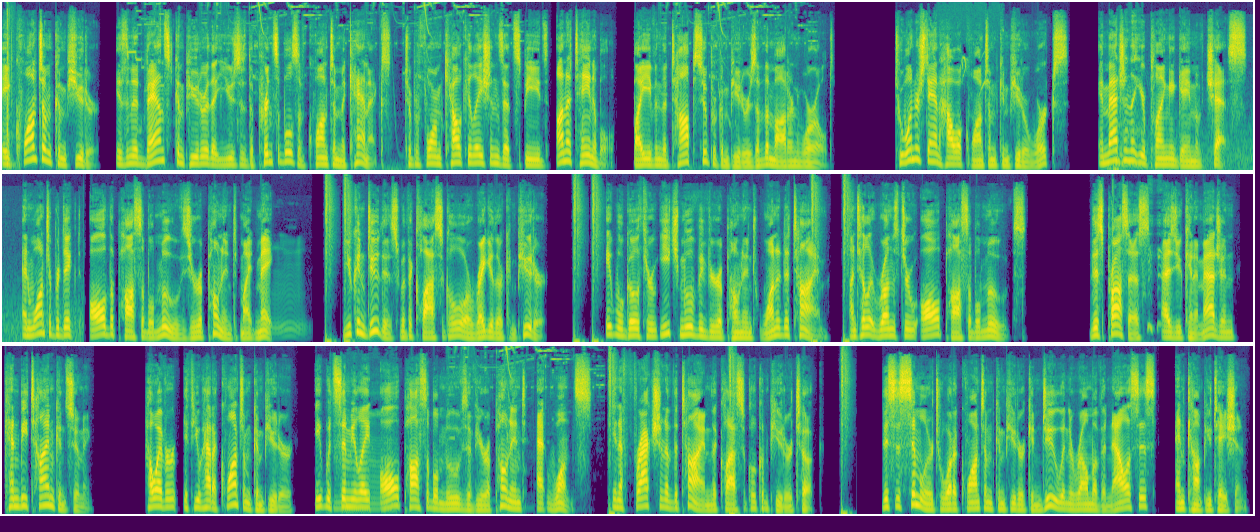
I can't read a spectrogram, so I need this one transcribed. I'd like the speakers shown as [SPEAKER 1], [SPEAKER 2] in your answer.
[SPEAKER 1] A quantum computer is an advanced computer that uses the principles of quantum mechanics to perform calculations at speeds unattainable by even the top supercomputers of the modern world. To understand how a quantum computer works, imagine that you're playing a game of chess and want to predict all the possible moves your opponent might make. You can do this with a classical or regular computer. It will go through each move of your opponent one at a time until it runs through all possible moves. This process, as you can imagine, can be time consuming. However, if you had a quantum computer, it would simulate hmm. all possible moves of your opponent at once, in a fraction of the time the classical computer took. This is similar to what a quantum computer can do in the realm of analysis and computation.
